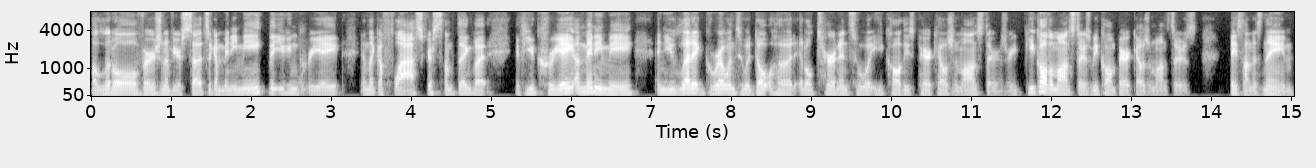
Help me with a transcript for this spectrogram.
a little version of yourself. It's like a mini me that you can create in like a flask or something. But if you create a mini me and you let it grow into adulthood, it'll turn into what he called these Paracelsian monsters, or he, he called them monsters. We call them Paracelsian monsters based on his name.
